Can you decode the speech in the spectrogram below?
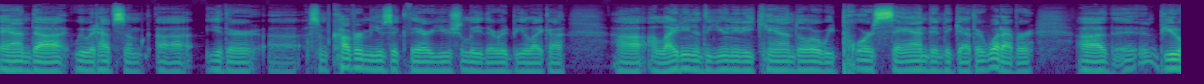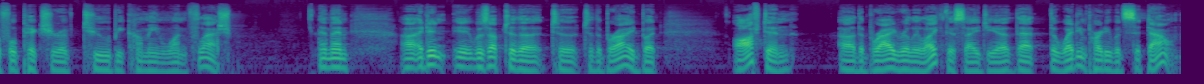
And uh, we would have some uh, either uh, some cover music there. Usually there would be like a uh, a lighting of the unity candle, or we'd pour sand in together, whatever. Uh, beautiful picture of two becoming one flesh. And then uh, I didn't. It was up to the to to the bride, but often uh, the bride really liked this idea that the wedding party would sit down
